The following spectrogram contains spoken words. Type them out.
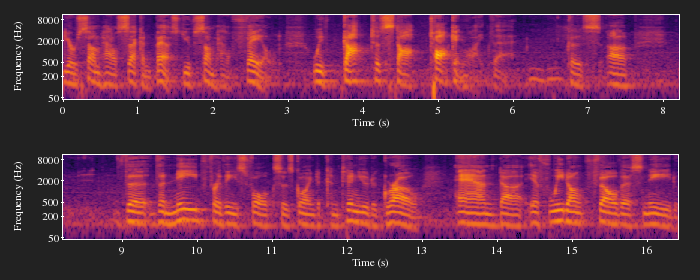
You're somehow second best. You've somehow failed. We've got to stop talking like that because mm-hmm. uh, the, the need for these folks is going to continue to grow. And uh, if we don't fill this need,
